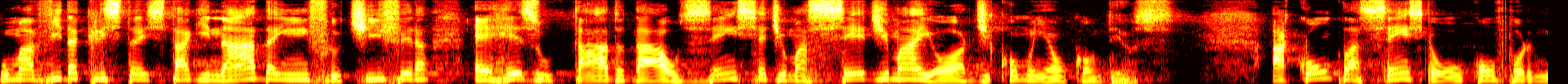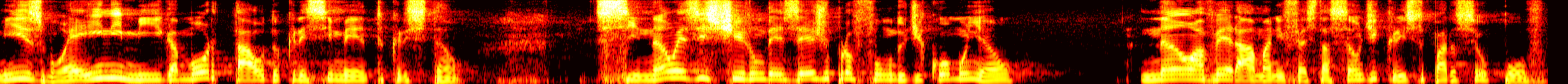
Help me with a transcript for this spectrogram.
Uma vida cristã estagnada e infrutífera é resultado da ausência de uma sede maior de comunhão com Deus. A complacência ou conformismo é inimiga mortal do crescimento cristão. Se não existir um desejo profundo de comunhão, não haverá manifestação de Cristo para o seu povo.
